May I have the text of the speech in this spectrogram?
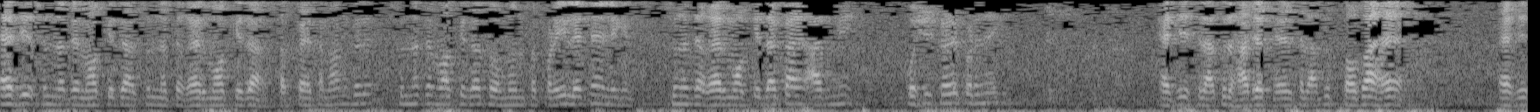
ایسی سنت موقع سنت غیر موقع سب کا اہتمام کرے۔ سنت موقع تو عموماً سب پڑھ ہی لیتے ہیں، لیکن سنت غیر موقع کا آدمی کوشش کرے پڑھنے کی۔ ایسی سلاط الحاجت ہے سلاط الطبہ ہے۔ ایسی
